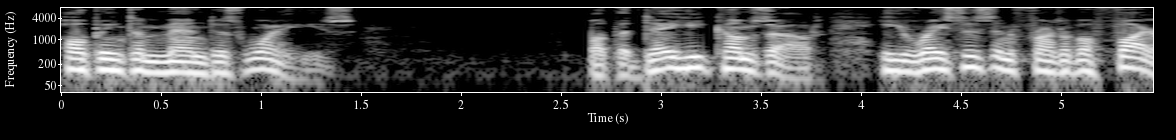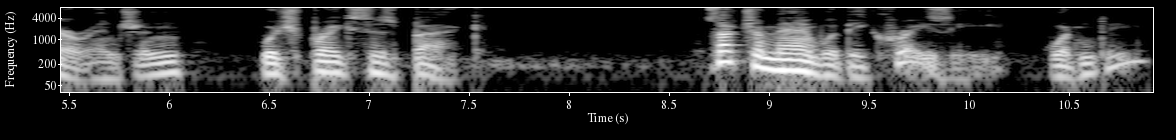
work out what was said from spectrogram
hoping to mend his ways, but the day he comes out, he races in front of a fire engine, which breaks his back. Such a man would be crazy, wouldn't he?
